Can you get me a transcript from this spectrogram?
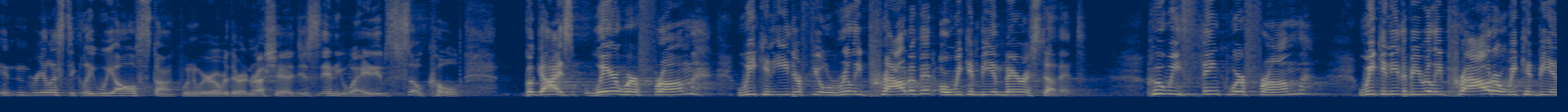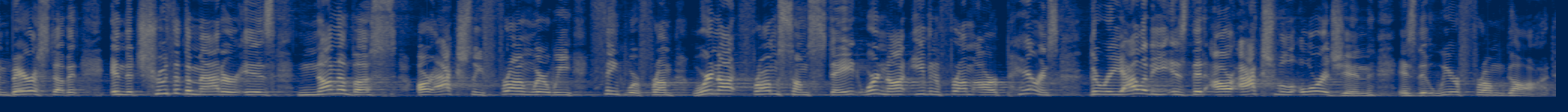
realistically, we all stunk when we were over there in Russia. Just anyway, it was so cold. But guys, where we're from, we can either feel really proud of it or we can be embarrassed of it. Who we think we're from, we can either be really proud or we could be embarrassed of it. And the truth of the matter is, none of us are actually from where we think we're from. We're not from some state, we're not even from our parents. The reality is that our actual origin is that we're from God.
